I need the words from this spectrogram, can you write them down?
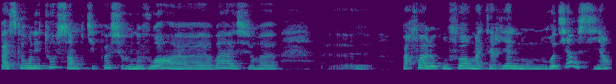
parce qu'on est tous un petit peu sur une voie, euh, ouais, sur. Euh, parfois, le confort matériel nous, nous retient aussi. Hein.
